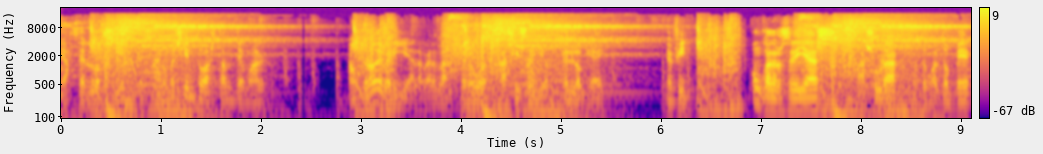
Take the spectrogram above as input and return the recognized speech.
y hacerlo siempre, si no me siento bastante mal. Aunque no debería, la verdad, pero bueno, así soy yo, es lo que hay. En fin, un 4 estrellas, basura, lo tengo al tope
